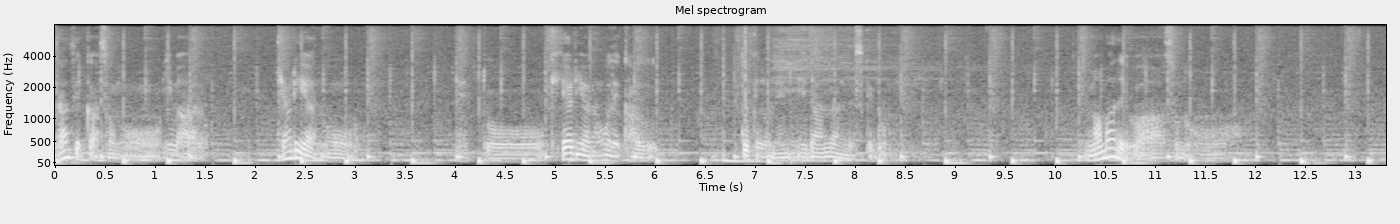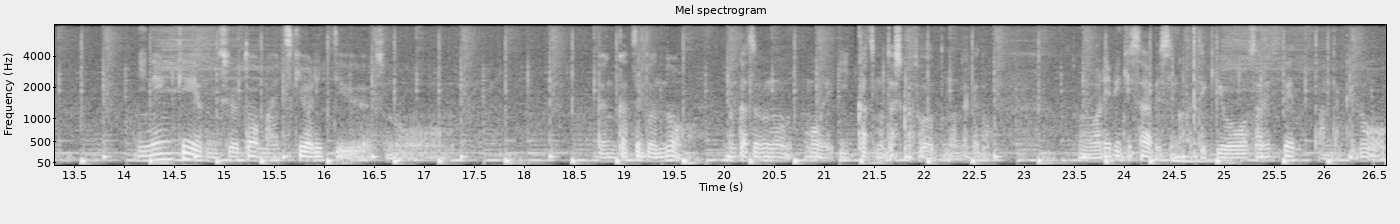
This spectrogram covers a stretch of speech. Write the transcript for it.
なぜかその今キャリアのえっとキャリアの方で買う時の、ね、値段なんですけど。今まではその2年契約にすると毎月割っていうその分割分の分割分のもう一括も確かそうだと思うんだけどその割引サービスが適用されてたんだけど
